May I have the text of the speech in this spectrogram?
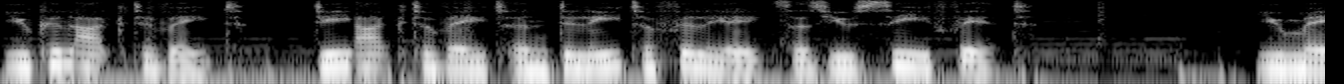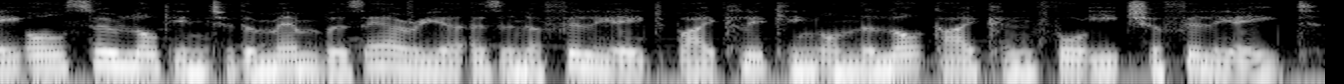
You can activate, deactivate and delete affiliates as you see fit. You may also log into the members area as an affiliate by clicking on the lock icon for each affiliate.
